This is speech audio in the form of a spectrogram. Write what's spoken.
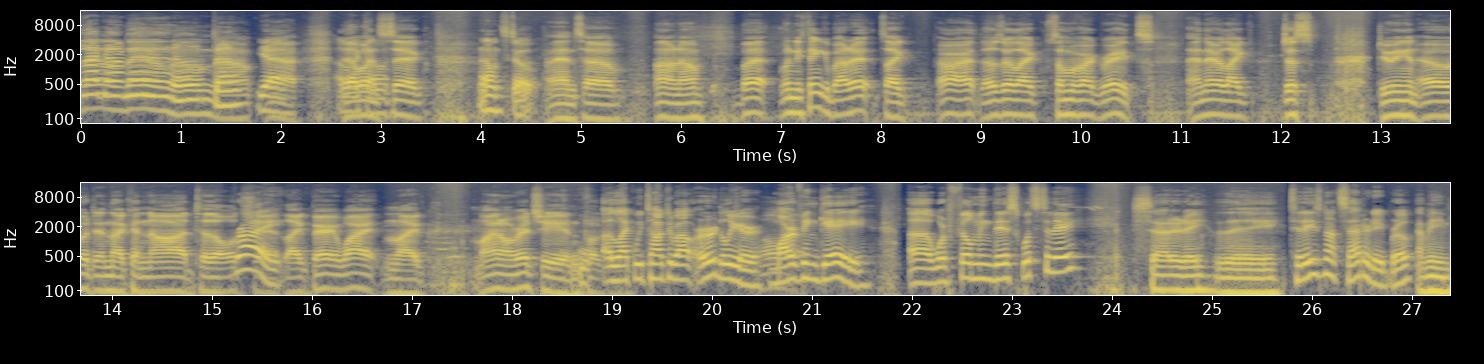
Like I'm. Yeah, that one's sick. That one's dope. And so I don't know, but when you think about it, it's like, all right, those are like some of our greats, and they're like just doing an ode and like a nod to the old Right. shit, like Barry White and like Lionel Richie and Uh, like we talked about earlier, Oh. Marvin Gaye. Uh, we're filming this. What's today? Saturday, the Today's not Saturday, bro. I mean, no,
